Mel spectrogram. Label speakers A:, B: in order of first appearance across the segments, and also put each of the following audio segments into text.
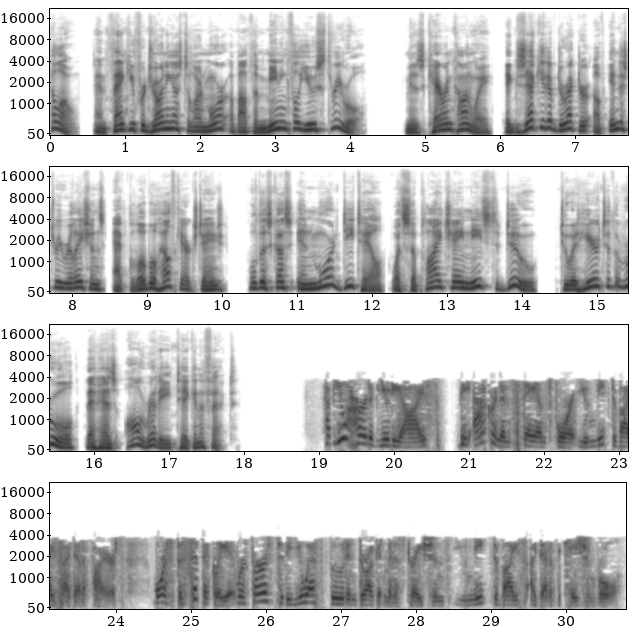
A: Hello, and thank you for joining us to learn more about the Meaningful Use 3 Rule. Ms. Karen Conway, Executive Director of Industry Relations at Global Healthcare Exchange, will discuss in more detail what supply chain needs to do to adhere to the rule that has already taken effect.
B: Have you heard of UDIs? The acronym stands for Unique Device Identifiers. More specifically, it refers to the U.S. Food and Drug Administration's Unique Device Identification Rule.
